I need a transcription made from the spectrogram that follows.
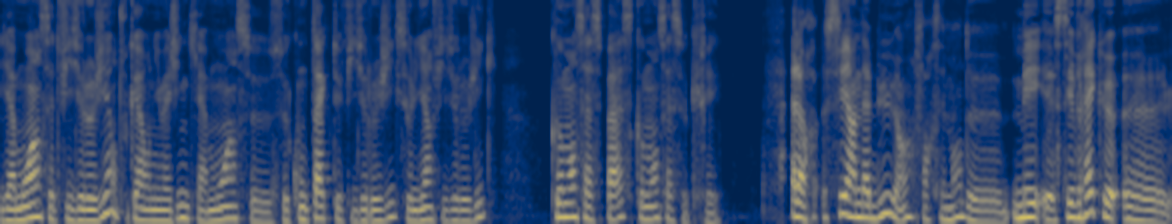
il y a moins cette physiologie, en tout cas on imagine qu'il y a moins ce, ce contact physiologique, ce lien physiologique. Comment ça se passe? Comment ça se crée? Alors, c'est un abus, hein, forcément, de... mais euh, c'est vrai que euh,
